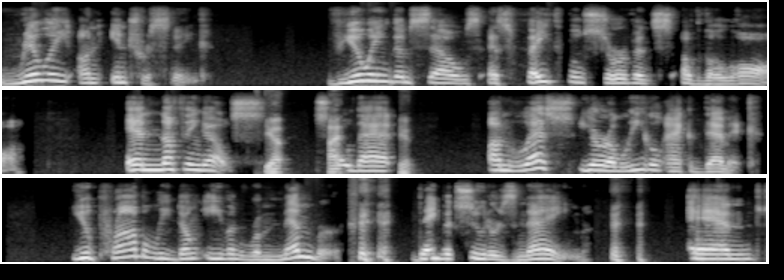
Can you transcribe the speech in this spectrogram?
really uninteresting, viewing themselves as faithful servants of the law and nothing else. Yep. So I- that Yep. unless you're a legal academic, you probably don't even remember David Souter's name. and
